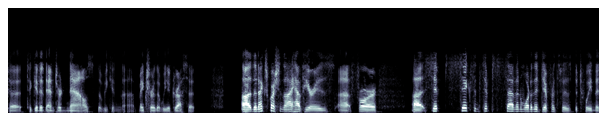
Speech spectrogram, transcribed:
to to get it entered now so that we can uh, make sure that we address it. Uh, the next question that I have here is uh, for uh, CIP 6 and CIP 7. What are the differences between the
